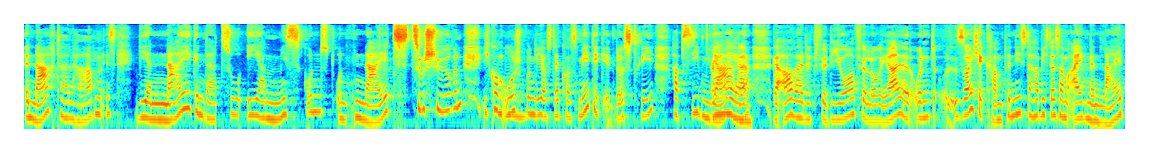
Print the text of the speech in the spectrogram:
einen Nachteil haben, ist, wir neigen dazu, eher Missgunst und Neid zu schüren. Ich komme mhm. ursprünglich aus der Kosmetikindustrie Industrie, habe sieben ah, Jahre ja. gearbeitet für Dior, für L'Oreal und solche Companies, da habe ich das am eigenen Leib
